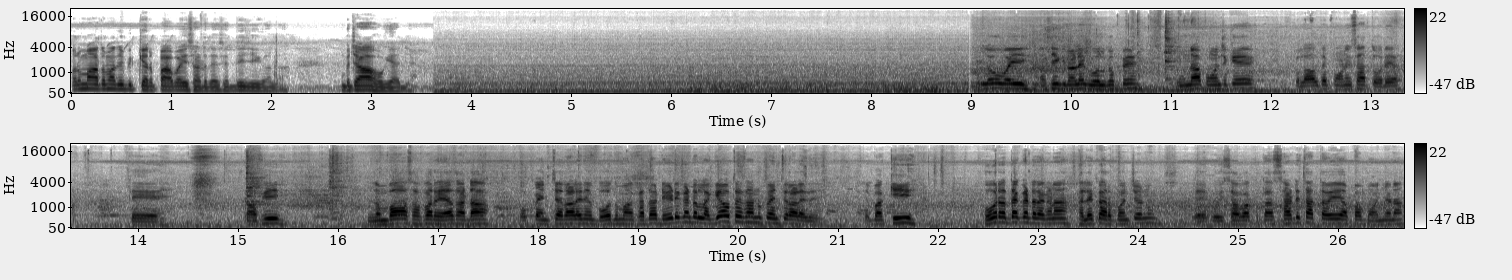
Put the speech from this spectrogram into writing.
ਪਰਮਾਤਮਾ ਦੀ ਵੀ ਕਿਰਪਾ ਭਾਈ ਛੱਡਦੇ ਸਿੱਧੀ ਜੀ ਗੱਲ ਆ। ਬਚਾਅ ਹੋ ਗਿਆ ਅੱਜ। ਲੋ ਬਈ, ਅਸੀਂ ਕਰਾਲੇ ਗੋਲਗੱਪੇ। ਊਨਾ ਪਹੁੰਚ ਕੇ ਫਿਲਹਾਲ ਤੇ ਪੌਣੇ 7 ਹੋ ਰਿਹਾ ਤੇ ਕਾਫੀ ਲੰਬਾ ਸਫ਼ਰ ਰਿਹਾ ਸਾਡਾ। ਉਹ ਪੈਂਚਰ ਵਾਲੇ ਨੇ ਬਹੁਤ ਦਿਮਾਗ ਖਾਦਾ ਡੇਢ ਘੰਟਾ ਲੱਗਿਆ ਉੱਥੇ ਸਾਨੂੰ ਪੈਂਚਰ ਵਾਲੇ ਦੇ। ਤੇ ਬਾਕੀ ਹੋਰ ਅੱਧਾ ਘੰਟਾ ਲੱਗਣਾ ਹਲੇ ਘਰ ਪਹੁੰਚਣ ਨੂੰ। ਤੇ ਕੋਈ ਸਵਾ ਕੁ ਤਾਂ 7:30 ਵਜੇ ਆਪਾਂ ਪਹੁੰਚ ਜਾਣਾ।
